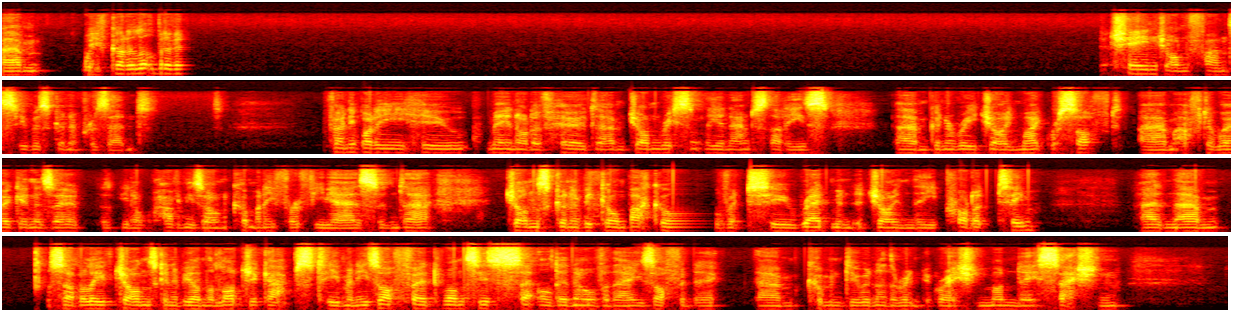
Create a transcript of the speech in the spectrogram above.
um, we've got a little bit of a change Jon Fancey was going to present. For anybody who may not have heard, um, John recently announced that he's um, going to rejoin Microsoft um, after working as a, you know, having his own company for a few years, and uh, John's going to be going back over to Redmond to join the product team, and um, so I believe John's going to be on the Logic Apps team, and he's offered once he's settled in over there, he's offered to um, come and do another Integration Monday session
